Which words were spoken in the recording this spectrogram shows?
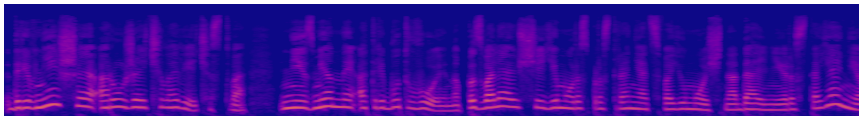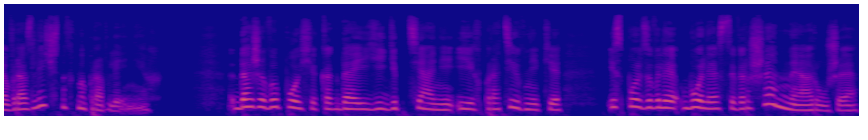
древнейшее оружие человечества, неизменный атрибут воина, позволяющий ему распространять свою мощь на дальние расстояния в различных направлениях. Даже в эпохе, когда и египтяне, и их противники использовали более совершенное оружие,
